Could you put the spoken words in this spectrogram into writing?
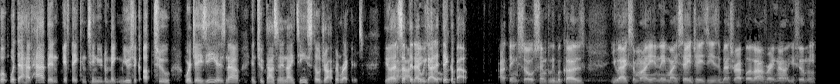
But would that have happened if they continue to make music up to where Jay Z is now in 2019, still dropping records? You know, that's something that we got to so. think about. I think so simply because you ask somebody and they might say Jay Z is the best rapper alive right now. You feel me?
